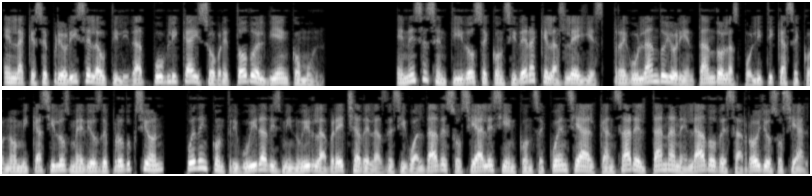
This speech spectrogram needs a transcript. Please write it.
en la que se priorice la utilidad pública y sobre todo el bien común. En ese sentido, se considera que las leyes, regulando y orientando las políticas económicas y los medios de producción, pueden contribuir a disminuir la brecha de las desigualdades sociales y en consecuencia alcanzar el tan anhelado desarrollo social.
